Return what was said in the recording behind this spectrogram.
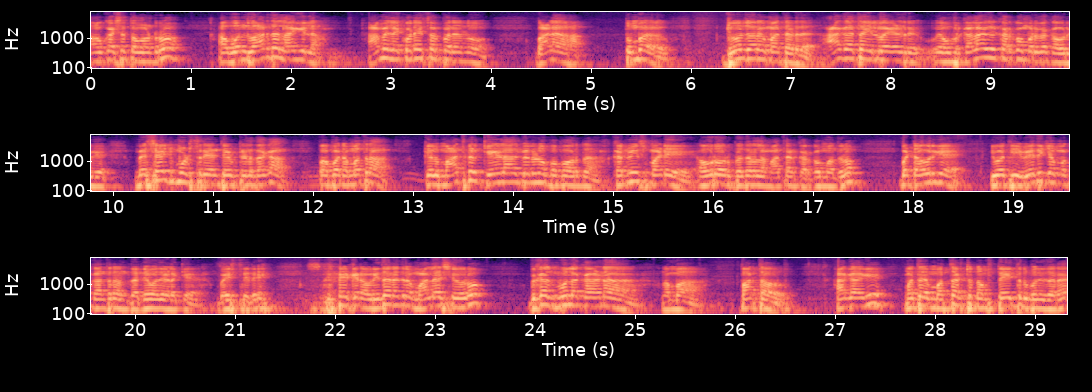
ಅವಕಾಶ ತಗೊಂಡ್ರು, ಆ ಒಂದು ವಾರದಲ್ಲಿ ಆಗಿಲ್ಲ. ಆಮೇಲೆ ಕೊನೆಗೆ ಸ್ವಲ್ಪ ನಾನು ಬಹಳ ತುಂಬ ಜೋರ್ ಜೋರಾಗಿ ಮಾತಾಡಿದೆ. ಆಗತ್ತ ಇಲ್ವಾ ಹೇಳ್ರಿ, ಒಬ್ರು ಕಲಾವಿದ್ರು ಕರ್ಕೊಂಬರ್ಬೇಕು ಅವ್ರಿಗೆ, ಮೆಸೇಜ್ ಮೂಡಿಸ್ರಿ ಅಂತ ಹೇಳ್ಬಿಟ್ಟು ಹೇಳಿದಾಗ, ಪಾಪ ನಮ್ಮ ಹತ್ರ ಕೆಲವು ಮಾತುಗಳು ಕೇಳಾದ್ಮೇಲೂ ಪಾಪ ಅವ್ರನ್ನ ಕನ್ವಿನ್ಸ್ ಮಾಡಿ ಅವರು ಅವ್ರ ಬ್ರದರ್ ಎಲ್ಲ ಮಾತಾಡಿ ಕರ್ಕೊಂಡ್ ಬಂದ್ರು. ಬಟ್ ಅವ್ರಿಗೆ ಇವತ್ತು ಈ ವೇದಿಕೆ ಮುಖಾಂತರ ನಾನು ಧನ್ಯವಾದ ಹೇಳಕ್ಕೆ ಬಯಸ್ತೀನಿ. ಯಾಕಂದ್ರೆ ಅವ್ರು ಇದಾರೆ ಅಂದ್ರೆ ಮಾಲಾಶಿ ಅವರು ಬಿಕಾಸ್ ಮೂಲ ಕಾರಣ ನಮ್ಮ ಅವರು ಹಾಗಾಗಿ ಮತ್ತೆ ಮತ್ತಷ್ಟು ನಮ್ಮ ಸ್ನೇಹಿತರು ಬಂದಿದ್ದಾರೆ.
